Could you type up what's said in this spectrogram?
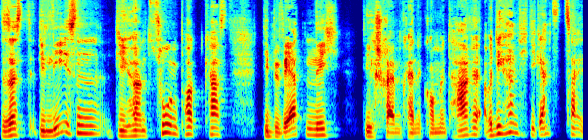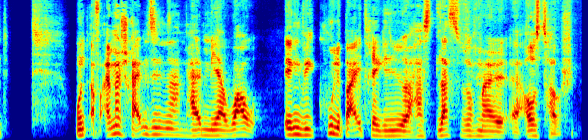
Das heißt, die lesen, die hören zu im Podcast, die bewerten nicht, die schreiben keine Kommentare, aber die hören dich die ganze Zeit. Und auf einmal schreiben sie nach einem halben Jahr, wow, irgendwie coole Beiträge, die du hast, lass uns doch mal äh, austauschen.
